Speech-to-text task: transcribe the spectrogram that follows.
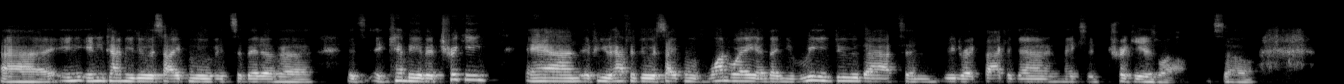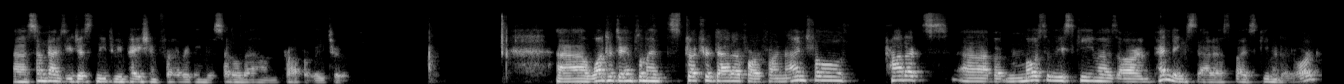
Uh, any, anytime you do a site move, it's a bit of a, it's, it can be a bit tricky. And if you have to do a site move one way and then you redo that and redirect back again, it makes it tricky as well. So uh, sometimes you just need to be patient for everything to settle down properly, too. Uh, wanted to implement structured data for financial products, uh, but most of these schemas are in pending status by schema.org.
